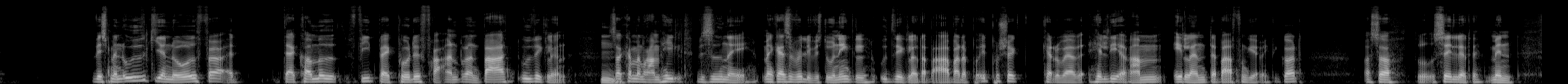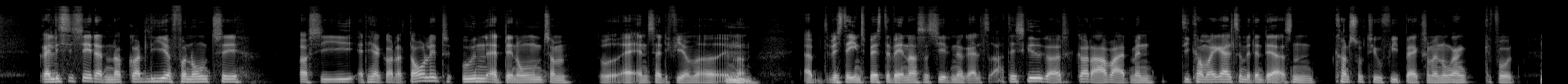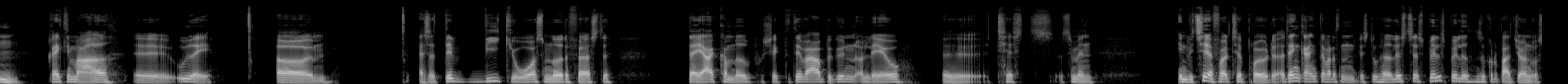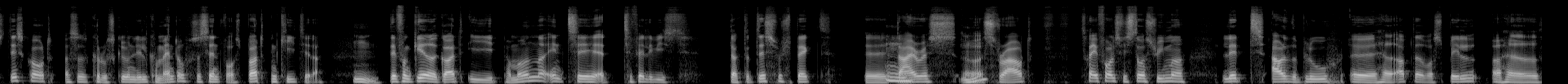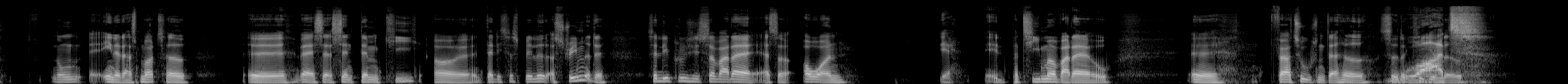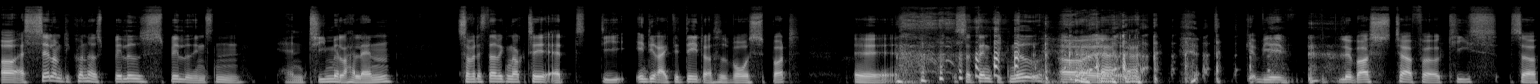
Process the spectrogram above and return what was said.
hvis man udgiver noget, før at der er kommet feedback på det fra andre end bare udvikleren, Mm. Mm. så kan man ramme helt ved siden af. Man kan selvfølgelig, hvis du er en enkelt udvikler, der bare arbejder på et projekt, kan du være heldig at ramme et eller andet, der bare fungerer rigtig godt, og så du ved, sælger det. Men realistisk set er det nok godt lige at få nogen til at sige, at det her godt er dårligt, uden at det er nogen, som du ved, er ansat i firmaet, eller, Mm. at hvis det er ens bedste venner, så siger de nok altid, at det er skide godt, godt arbejde, men de kommer ikke altid med den der sådan, konstruktive feedback, som man nogle gange kan få Mm. rigtig meget øh, ud af. Og øhm, altså det, vi gjorde som noget af det første, da jeg kom med på projektet, det var at begynde at lave øh, tests, simpelthen invitere folk til at prøve det. Og dengang, der var der sådan, hvis du havde lyst til at spille spillet, så kunne du bare join vores Discord, og så kan du skrive en lille kommando, så sendte vores bot en key til dig. Mm. Det fungerede godt i et par måneder, indtil at tilfældigvis Dr. Disrespect, øh, Mm. mm. Dyrus Mhm. og Shroud, tre forholdsvis store streamere, lidt out of the blue, øh, havde opdaget vores spil, og havde nogen, en af deres mods havde øh, hvad jeg sagde, sendt dem en key, og øh, da de så spillede og streamede det, så lige pludselig så var der altså over en, ja, et par timer var der jo øh, 40.000, der havde siddet og kigget med. Og altså, selvom de kun havde spillet spillet i en, sådan, ja, en time eller halvanden, så var det stadigvæk nok til, at de indirekte os vores spot. Øh, så den gik ned, og øh, vi løb også tør for keys, så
